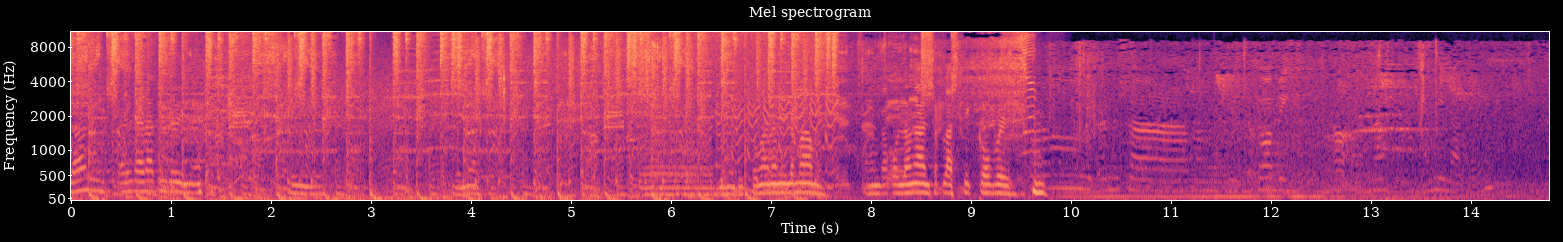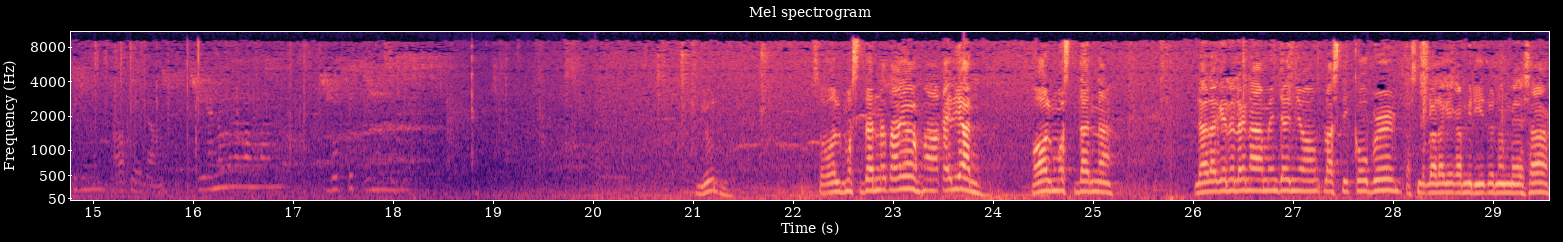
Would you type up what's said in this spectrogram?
Lang, kaya kaya natin gawin eh. Hmm. Yun na. So, dinidiktungan na nila ma'am. Ang kakulangan sa plastic cover. ano sa tubig. Oo, na. Ano natin? Sige, okay lang. I-ano mo na lang ma'am. Gupit mo. Yun. So almost done na tayo mga kailyan. Almost done na. Lalagyan na lang namin dyan yung plastic cover. Tapos maglalagay kami dito ng mesa.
